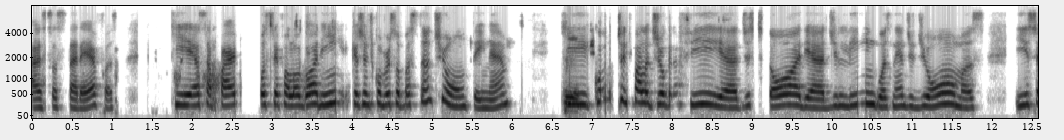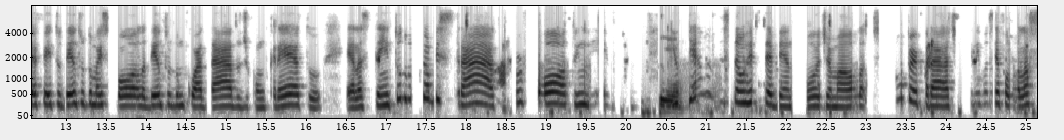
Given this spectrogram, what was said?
essas tarefas, que essa parte que você falou agora, que a gente conversou bastante ontem, né? que quando a gente fala de geografia, de história, de línguas, né, de idiomas, e isso é feito dentro de uma escola, dentro de um quadrado de concreto, elas têm tudo muito abstrato, por foto, em livro. E o que elas estão recebendo hoje é uma aula super prática, como você falou, elas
